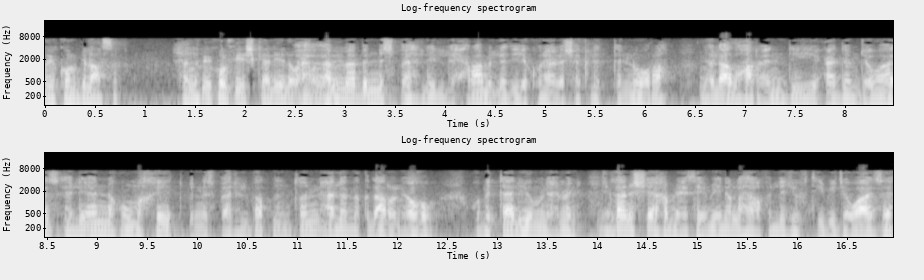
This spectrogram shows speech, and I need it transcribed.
أو يكون بلاصق. فأنه يكون في إشكالية لو أحرم؟ أما بالنسبة للإحرام الذي يكون على شكل التنورة نعم. الأظهر عندي عدم جوازه لأنه مخيط بالنسبة للبطن على مقدار العضو وبالتالي يمنع منه جميل. كان الشيخ ابن عثيمين الله يغفر له يفتي بجوازه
